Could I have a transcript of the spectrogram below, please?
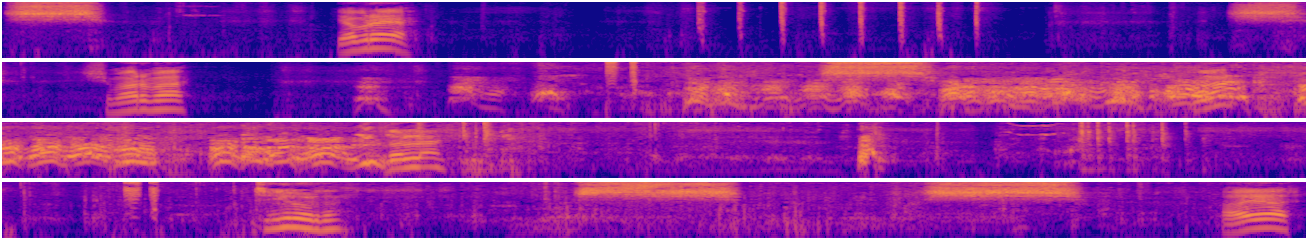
Şşş. Ya buraya. Şımarma. Dur. Dur lan. Çekil oradan. Şşş. Şşş. Hayır.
